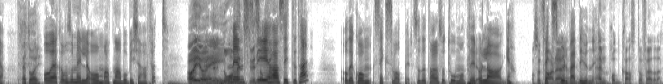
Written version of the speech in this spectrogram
Ja. et år. Og jeg kan også melde om at nabobikkja har født. Oi, oi, nå mens mens vi vi satt her. har sittet her. Og det kom seks valper. Så det tar altså to måneder å lage Og så tar seks det fullverdige hunder. en podkast å føde dem.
